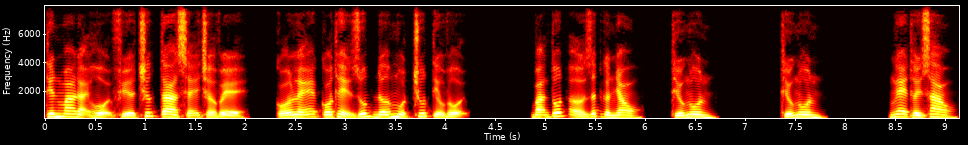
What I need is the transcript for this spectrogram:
tiên ma đại hội phía trước ta sẽ trở về, có lẽ có thể giúp đỡ một chút tiểu đội. Bạn tốt ở rất gần nhau, thiếu ngôn. Thiếu ngôn. Nghe thấy sao?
